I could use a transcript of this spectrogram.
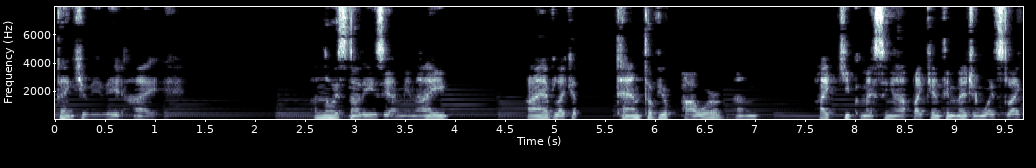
Thank you, Vivi. I I know it's not easy. I mean, I I have like a tenth of your power, and I keep messing up. I can't imagine what it's like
